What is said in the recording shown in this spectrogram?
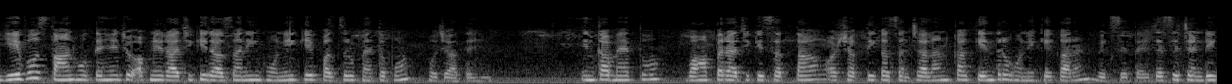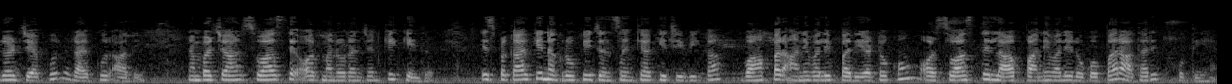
ये वो स्थान होते हैं जो अपने राज्य की राजधानी होने के फलस्वरूप महत्वपूर्ण हो जाते हैं। इनका महत्व वहाँ पर राज्य की सत्ता और शक्ति का संचालन का केंद्र होने के कारण विकसित है, जैसे चंडीगढ़, जयपुर, रायपुर आदि। नंबर चार, स्वास्थ्य और मनोरंजन के केंद्र। इस प्रकार के नगरों की जनसंख्या की जीविका वहाँ पर आने वाले पर्यटकों और स्वास्थ्य लाभ पाने वाले लोगों पर आधारित होती है।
